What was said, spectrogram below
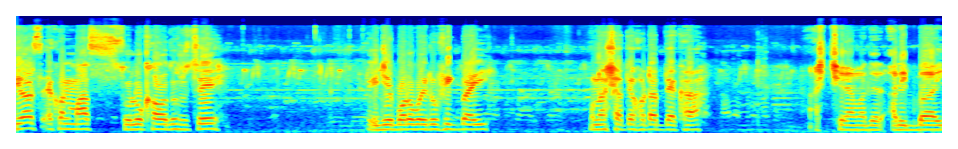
ভিউয়ার্স, এখন মাছ সোলো খাওয়া ধরছে। এই যে বড় ভাই রফিক ভাই, ওনার সাথে হঠাৎ দেখা। আসছে আমাদের আরিফ ভাই।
